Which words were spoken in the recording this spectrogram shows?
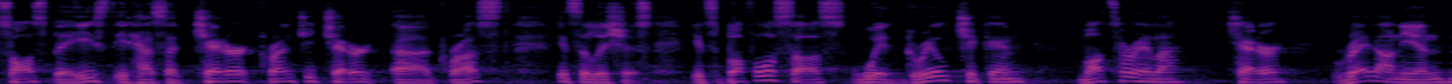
sauce based. It has a cheddar, crunchy cheddar uh, crust. It's delicious. It's buffalo sauce with grilled chicken, mozzarella, cheddar, red onion,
